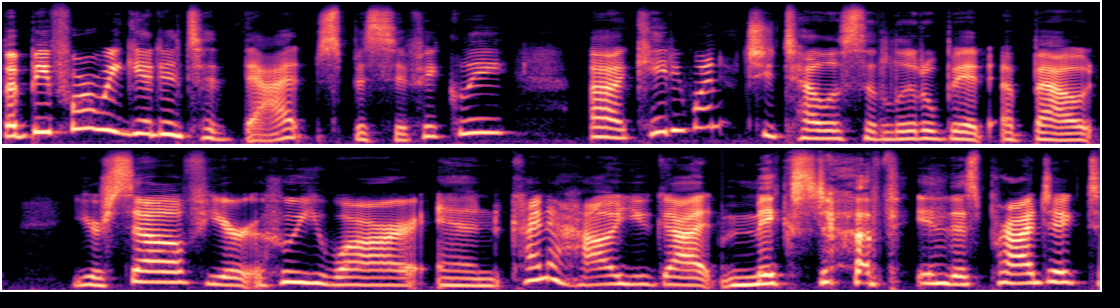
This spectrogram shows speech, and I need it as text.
but before we get into that specifically uh, katie why don't you tell us a little bit about yourself your who you are and kind of how you got mixed up in this project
